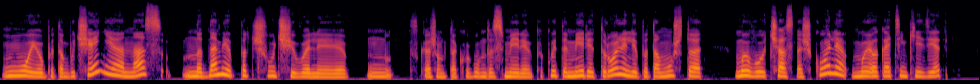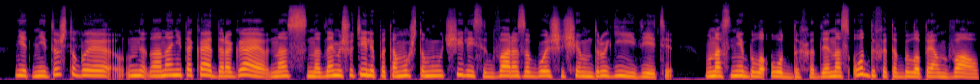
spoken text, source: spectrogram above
мой опыт обучения, нас над нами подшучивали, ну, скажем так, в каком-то смере, в какой-то мере троллили, потому что мы в частной школе, мы... Богатенькие детки. Нет, не то чтобы... Она не такая дорогая. Нас над нами шутили, потому что мы учились в два раза больше, чем другие дети. У нас не было отдыха. Для нас отдых это было прям вау.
